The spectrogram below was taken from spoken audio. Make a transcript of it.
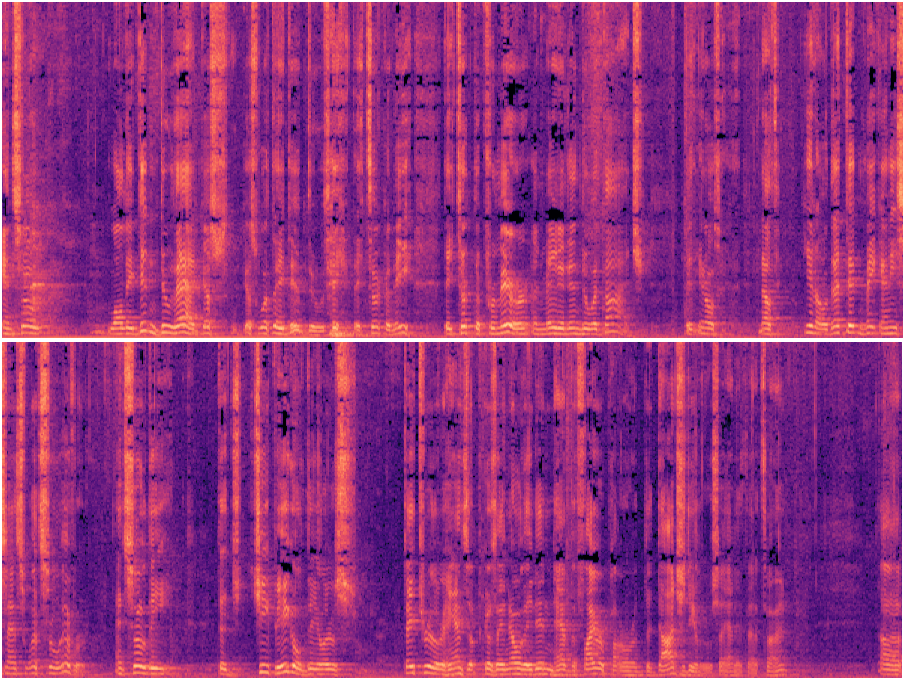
and so while they didn't do that, guess, guess what they did do? They, they took an E, they took the Premier and made it into a Dodge. It, you know, now, you know, that didn't make any sense whatsoever. And so the, the Jeep Eagle dealers they threw their hands up because they know they didn't have the firepower the Dodge dealers had at that time. Uh,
